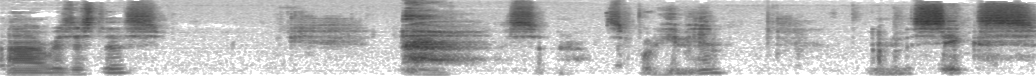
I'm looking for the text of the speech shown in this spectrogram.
uh, resistors. So let's put him in. Number 6.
